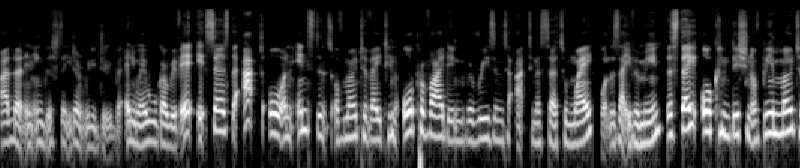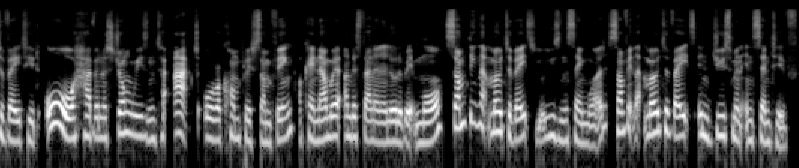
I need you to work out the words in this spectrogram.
I learned in English that you don't really do, but anyway anyway, we'll go with it. It says the act or an instance of motivating or providing with a reason to act in a certain way. What does that even mean? The state or condition of being motivated or having a strong reason to act or accomplish something. Okay, now we're understanding a little bit more. Something that motivates, you're using the same word, something that motivates, inducement, incentive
